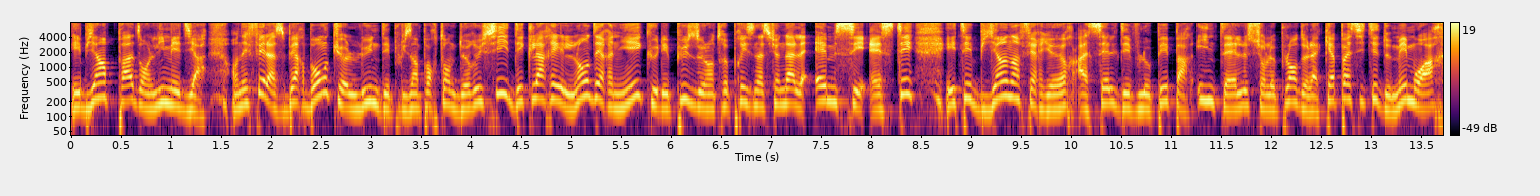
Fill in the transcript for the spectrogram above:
Eh bien, pas dans l'immédiat. En effet, la Sberbank, l'une des plus importantes de Russie, déclarait l'an dernier que les puces de l'entreprise nationale MCST étaient bien inférieures à celles développées par Intel sur le plan de la capacité de mémoire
